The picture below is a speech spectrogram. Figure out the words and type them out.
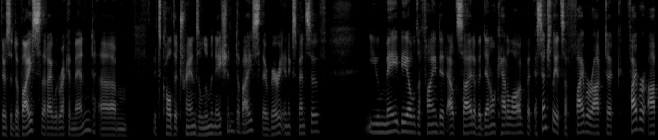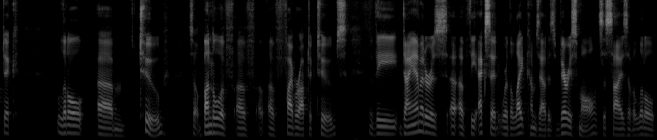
There's a device that I would recommend. Um, it's called the transillumination device. They're very inexpensive. You may be able to find it outside of a dental catalog, but essentially it's a fiber optic fiber optic little um, tube, so a bundle of, of of fiber optic tubes. The diameter is uh, of the exit where the light comes out is very small. It's the size of a little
